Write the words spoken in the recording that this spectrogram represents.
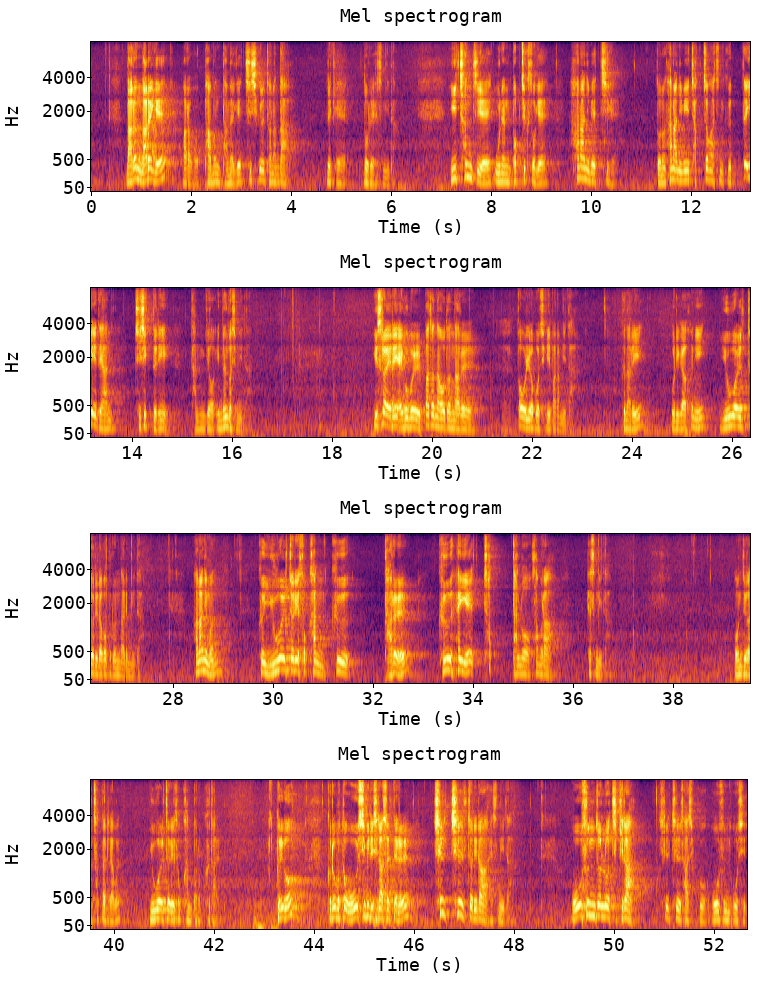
날은 날에게 말하고 밤은 밤에게 지식을 전한다. 이렇게 노래했습니다. 이 천지의 운행 법칙 속에 하나님의 지혜 또는 하나님이 작정하신 그 때에 대한 지식들이 담겨 있는 것입니다. 이스라엘이 애굽을 빠져나오던 날을 떠올려 보시기 바랍니다. 그날이 우리가 흔히 유월절이라고 부르는 날입니다. 하나님은 그 유월절에 속한 그 달을 그 해의 첫 달로 삼으라 했습니다. 언제가 첫 달이라고요? 6월절에 속한 바로 그 달. 그리고 그로부터 50일이 지났을 때를 77절이라 했습니다. 오순절로 지키라 7749 오순 50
